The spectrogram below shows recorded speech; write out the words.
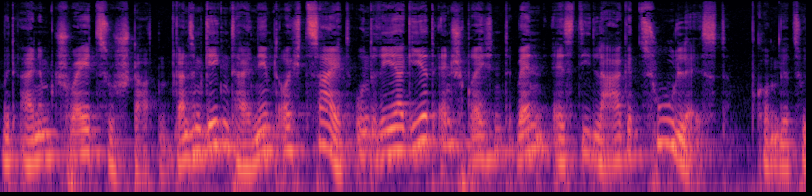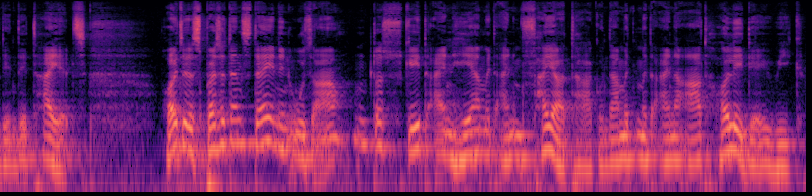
mit einem Trade zu starten. Ganz im Gegenteil, nehmt euch Zeit und reagiert entsprechend, wenn es die Lage zulässt kommen wir zu den Details. Heute ist President's Day in den USA und das geht einher mit einem Feiertag und damit mit einer Art Holiday Week.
